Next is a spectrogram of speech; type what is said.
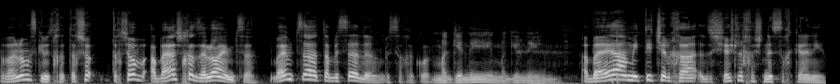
אבל אני לא מסכים איתך, תחשוב, תחשוב, הבעיה שלך זה לא האמצע, באמצע אתה בסדר בסך הכל. מגנים, מגנים. הבעיה האמיתית שלך זה שיש לך שני שחקנים,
